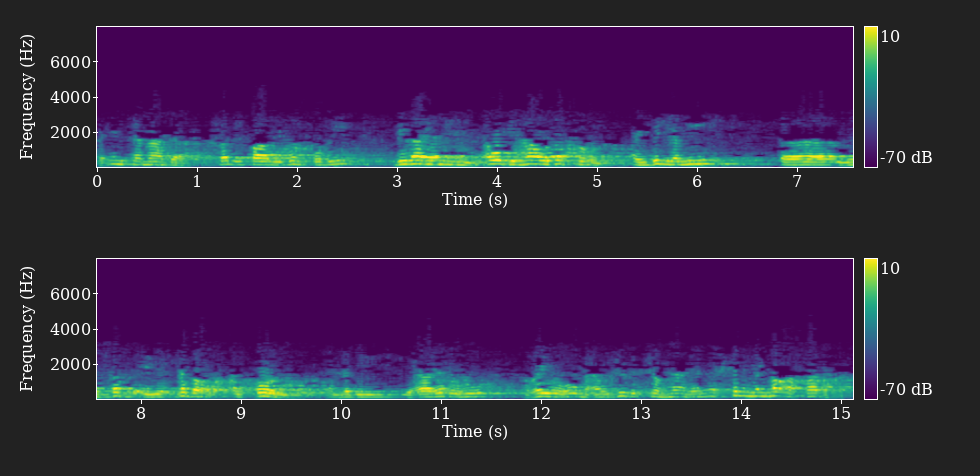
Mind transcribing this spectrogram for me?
فإن تمادى فلطالب قضي بلا يمين أو بها وذا أي باليمين يعتبر القول الذي يعارضه غيره مع وجود التهمة لأنه يحتمل من المرأة صادقة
